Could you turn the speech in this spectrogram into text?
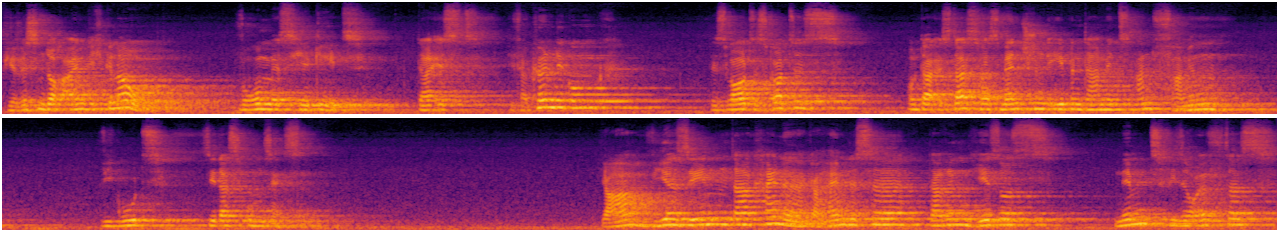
Wir wissen doch eigentlich genau, worum es hier geht. Da ist die Verkündigung des Wortes Gottes und da ist das, was Menschen eben damit anfangen, wie gut sie das umsetzen. Ja, wir sehen da keine Geheimnisse darin. Jesus nimmt, wie so öfters,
